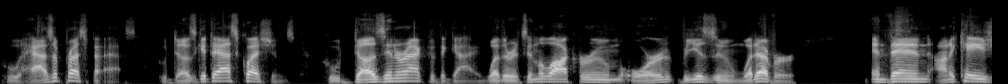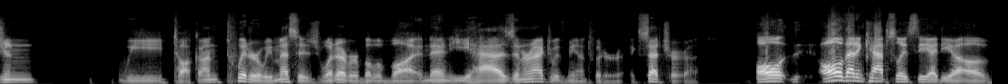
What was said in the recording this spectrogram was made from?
who has a press pass, who does get to ask questions, who does interact with the guy, whether it's in the locker room or via Zoom, whatever, and then on occasion we talk on Twitter, we message, whatever, blah blah blah, and then he has interacted with me on Twitter, etc. All all that encapsulates the idea of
